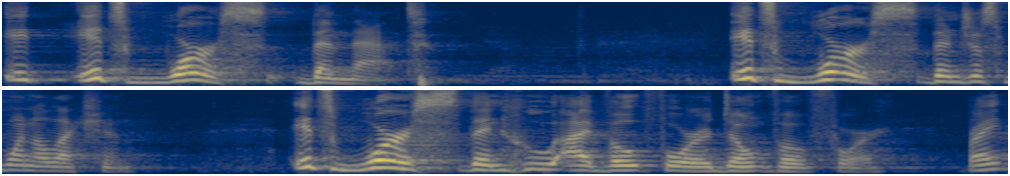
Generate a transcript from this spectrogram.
It, it's worse than that. It's worse than just one election. It's worse than who I vote for or don't vote for, right?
